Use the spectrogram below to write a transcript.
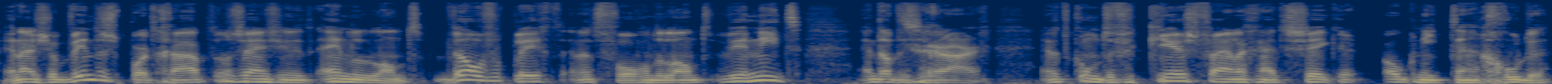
En als je op wintersport gaat, dan zijn ze in het ene land wel verplicht en het volgende land weer niet. En dat is raar. En het komt de verkeersveiligheid zeker ook niet ten goede.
